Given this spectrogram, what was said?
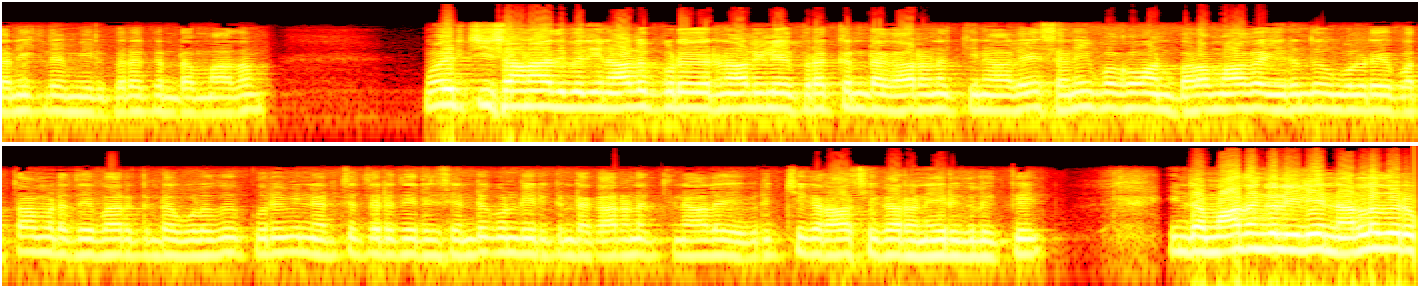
சனிக்கிழமையில் பிறக்கின்ற மாதம். முயற்சி சாணாதிபதி நாளுக்குடையவர் நாளிலே பிறக்கின்ற காரணத்தினாலே சனி பகவான் பலமாக இருந்து உங்களுடைய பத்தாம் இடத்தை பார்க்கின்ற பொழுது குருவின் நட்சத்திரத்தில் சென்று கொண்டிருக்கின்ற காரணத்தினாலே விருச்சிக ராசிகார நேர்களுக்கு இந்த மாதங்களிலே நல்லதொரு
